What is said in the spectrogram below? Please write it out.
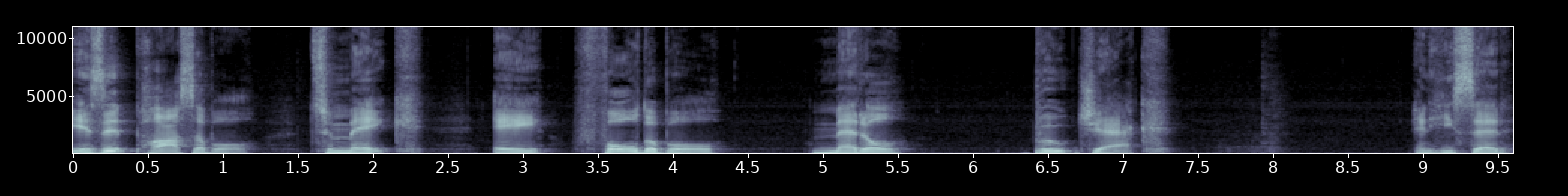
is it possible to make a foldable metal boot jack? And he said,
